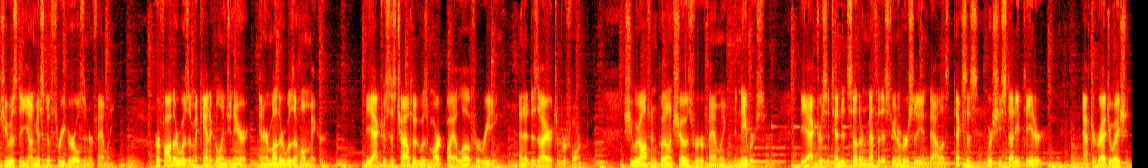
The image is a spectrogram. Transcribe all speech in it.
She was the youngest of three girls in her family. Her father was a mechanical engineer and her mother was a homemaker. The actress's childhood was marked by a love for reading and a desire to perform. She would often put on shows for her family and neighbors. The actress attended Southern Methodist University in Dallas, Texas, where she studied theater. After graduation,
